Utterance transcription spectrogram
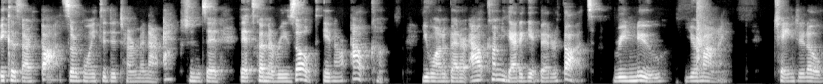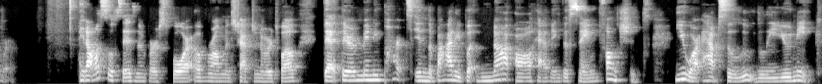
because our thoughts are going to determine our actions, and that's going to result in our outcome. You want a better outcome, you got to get better thoughts. Renew your mind, change it over. It also says in verse 4 of Romans chapter number 12 that there are many parts in the body, but not all having the same functions. You are absolutely unique.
